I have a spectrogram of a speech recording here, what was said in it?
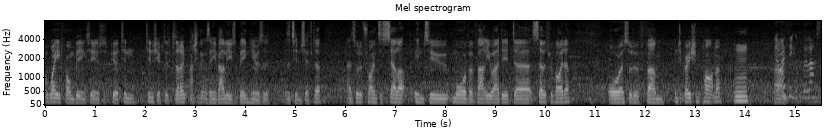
away from being seen as just pure tin tin shifters, because I don't actually think there's any value to being here as a as a tin shifter, and sort of trying to sell up into more of a value-added uh, service provider or a sort of um, integration partner. Mm. No, I Um, think for the last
